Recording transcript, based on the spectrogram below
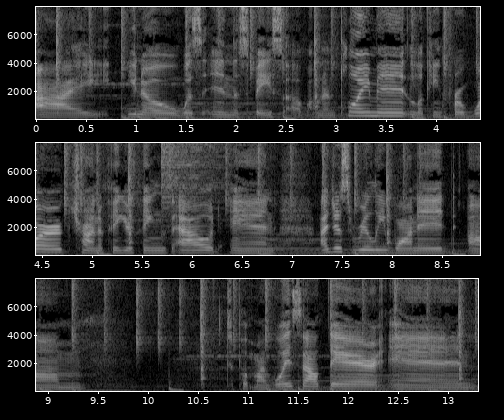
I, you know, was in the space of unemployment, looking for work, trying to figure things out, and I just really wanted um, to put my voice out there and,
